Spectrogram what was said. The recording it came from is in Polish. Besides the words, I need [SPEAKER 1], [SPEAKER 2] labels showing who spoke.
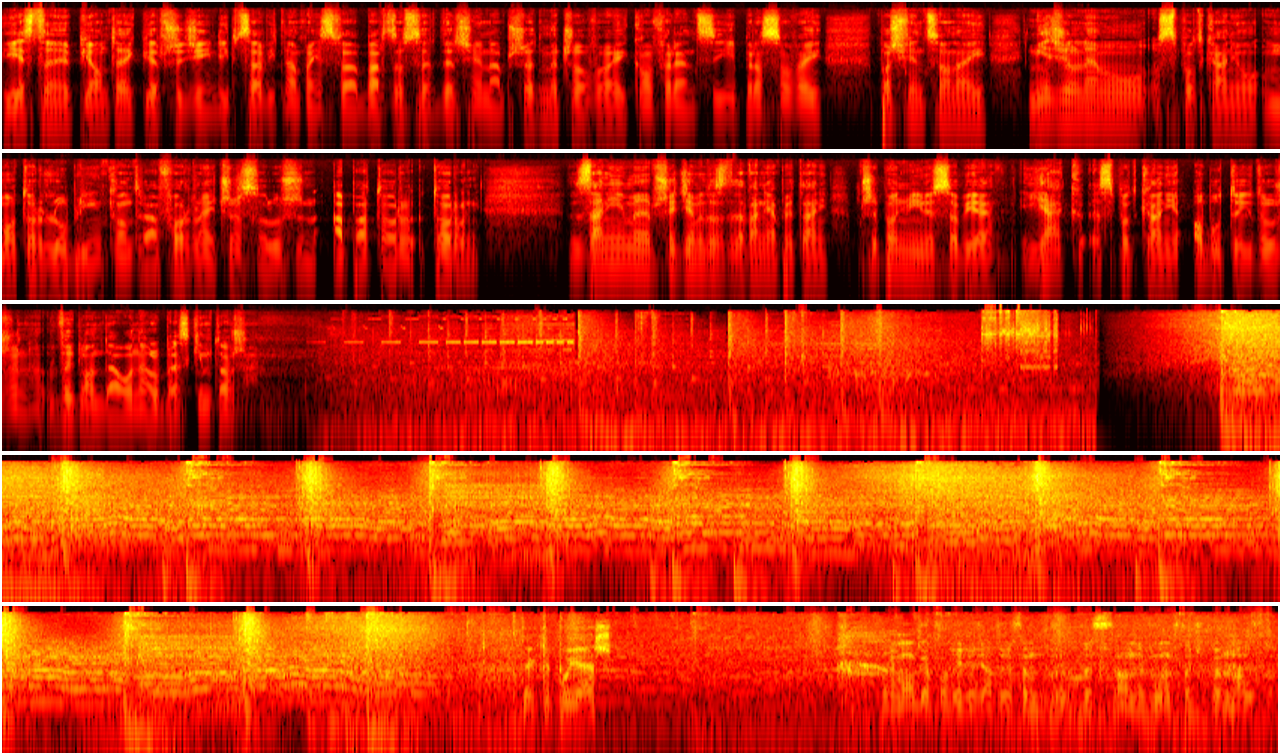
[SPEAKER 1] Jest piątek, pierwszy dzień lipca. Witam Państwa bardzo serdecznie na przedmeczowej konferencji prasowej poświęconej niedzielnemu spotkaniu Motor Lublin kontra For Nature Solution Apator Toruń. Zanim przejdziemy do zadawania pytań, przypomnijmy sobie, jak spotkanie obu tych drużyn wyglądało na lubelskim torze.
[SPEAKER 2] Jak typujesz?
[SPEAKER 3] Nie mogę powiedzieć, ja tu jestem bezstronny, wyłącz to ci powiem na ucho.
